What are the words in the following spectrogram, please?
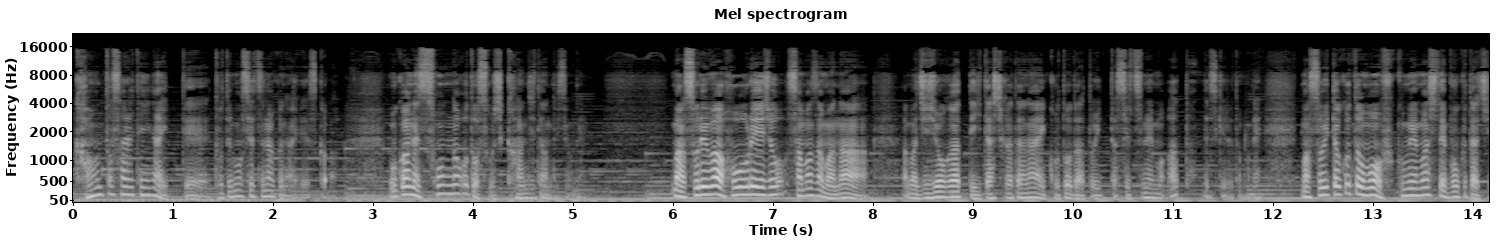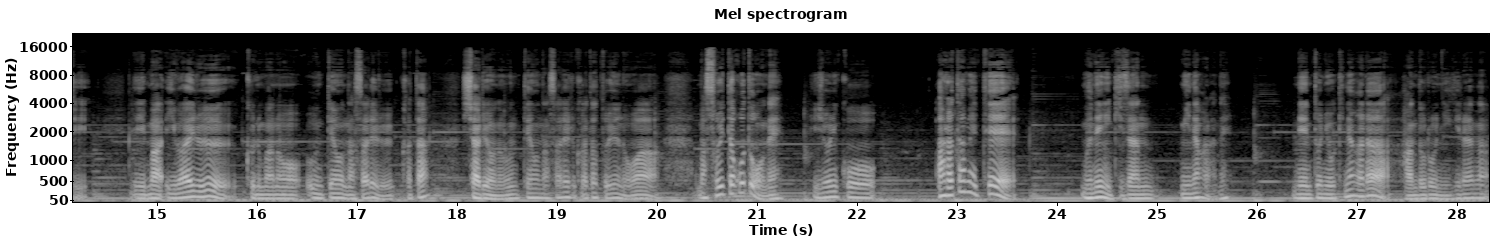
カウントされていないってとても切なくないですか？僕はねそんなことを少し感じたんですよね。まあそれは法令上様々な、まあ、事情があって致し方ないことだといった説明もあったんですけれどもね、まあそういったことも含めまして僕たち、え、まあいわゆる車の運転をなされる方、車両の運転をなされる方というのは、まあそういったことをね、非常にこう、改めて胸に刻みながらね、念頭に置きながらハンドルを握らな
